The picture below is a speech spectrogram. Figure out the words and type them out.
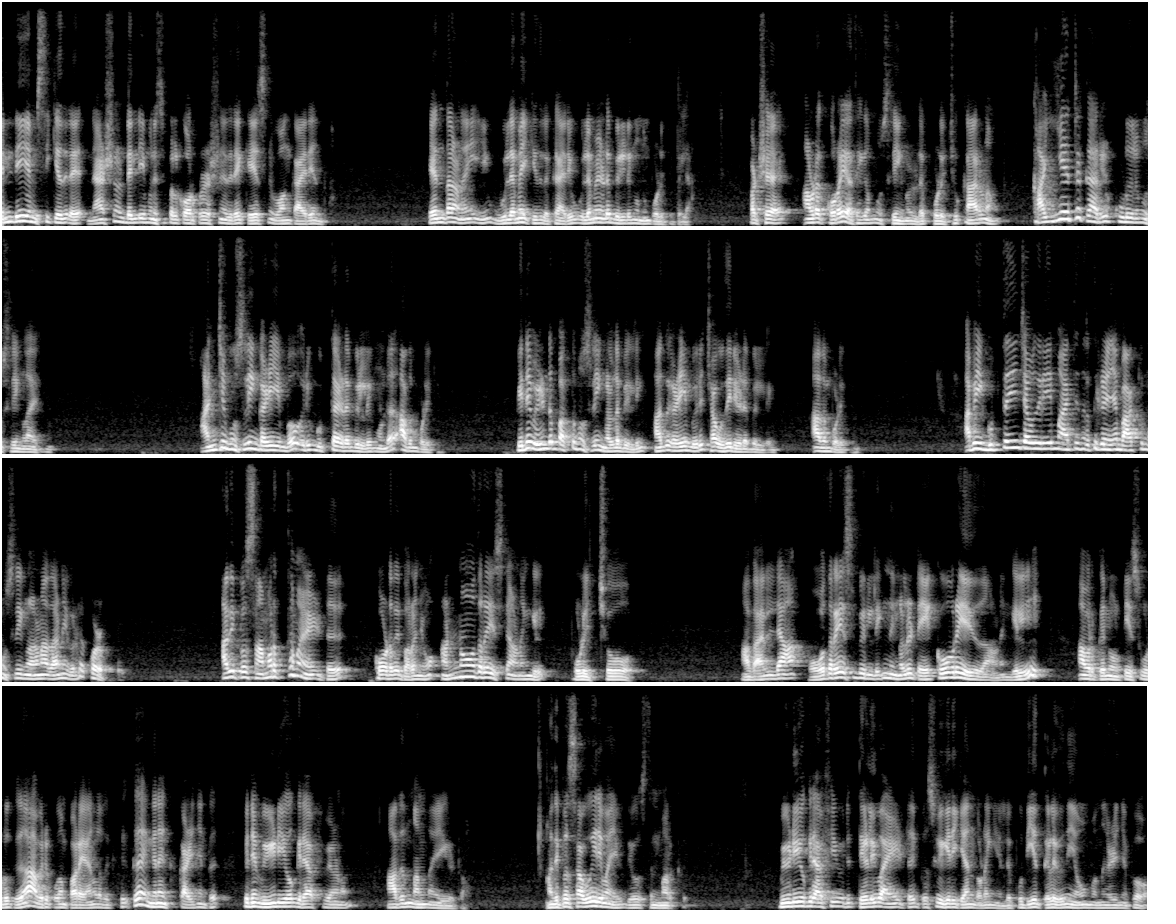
N D M സിക്കെതിരെ national Delhi municipal കോർപ്പറേഷനെതിരെ കേസിന് പോകാൻ കാര്യം എന്താ എന്താണ് ഈ ഉലമയ്ക്ക് ഇതിൽ കാര്യം ഉലമയുടെ ബിൽഡിംഗ് ഒന്നും പൊളിച്ചിട്ടില്ല പക്ഷേ അവിടെ കുറേ അധികം മുസ്ലിങ്ങളുടെ പൊളിച്ചു കാരണം കയ്യേറ്റക്കാരിൽ കൂടുതൽ മുസ്ലിങ്ങളായിരുന്നു അഞ്ച് മുസ്ലിം കഴിയുമ്പോൾ ഒരു ഗുപ്തയുടെ ബിൽഡിംഗ് ഉണ്ട് അതും പൊളിക്കും പിന്നെ വീണ്ടും പത്ത് മുസ്ലിങ്ങളുടെ ബിൽഡിംഗ് അത് കഴിയുമ്പോൾ ഒരു ചൗധരിയുടെ ബിൽഡിംഗ് അതും പൊളിക്കും അപ്പോൾ ഈ ഗുപ്തയും ചൗധരിയും മാറ്റി നിർത്തി കഴിഞ്ഞാൽ ബാക്കി മുസ്ലിങ്ങളാണ് അതാണ് ഇവരുടെ കുഴപ്പം അതിപ്പോൾ സമർത്ഥമായിട്ട് കോടതി പറഞ്ഞു അൺഓതറൈസ്ഡ് ആണെങ്കിൽ പൊളിച്ചോ അതല്ല ഓതറൈസ് ബിൽഡിംഗ് നിങ്ങൾ ടേക്ക് ഓവർ ചെയ്തതാണെങ്കിൽ അവർക്ക് നോട്ടീസ് കൊടുക്കുക അവരിപ്പം പറയാനുള്ളത് ഇങ്ങനെ കഴിഞ്ഞിട്ട് പിന്നെ വീഡിയോഗ്രാഫി വേണം അതും നന്നായി കേട്ടോ അതിപ്പോൾ സൗകര്യമായി ഉദ്യോഗസ്ഥന്മാർക്ക് വീഡിയോഗ്രാഫി ഒരു തെളിവായിട്ട് ഇപ്പോൾ സ്വീകരിക്കാൻ തുടങ്ങിയല്ലോ പുതിയ തെളിവ് നിയമം വന്നു കഴിഞ്ഞപ്പോൾ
